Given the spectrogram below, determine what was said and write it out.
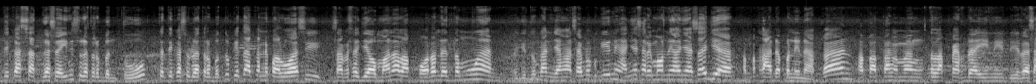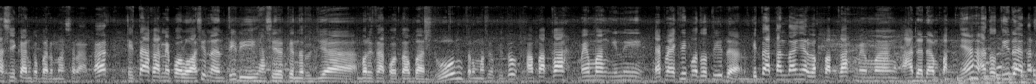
ketika Satgas ini sudah terbentuk, ketika sudah terbentuk kita akan evaluasi sampai sejauh mana laporan dan temuan, begitu kan. Jangan sampai begini hanya seremonialnya saja. Apakah ada penindakan? Apakah memang telah Perda ini direalisasikan kepada masyarakat? Kita akan evaluasi nanti di hasil kinerja pemerintah Kota Bandung termasuk itu apakah memang ini efektif atau tidak. Kita akan tanya apakah memang ada dampaknya atau tidak kan.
